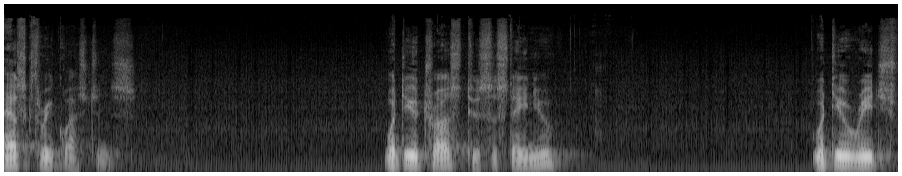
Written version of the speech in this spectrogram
Ask three questions What do you trust to sustain you? What do you reach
